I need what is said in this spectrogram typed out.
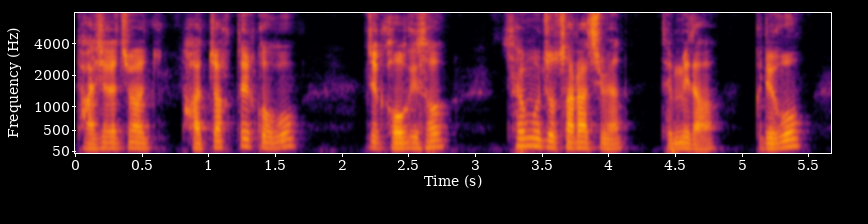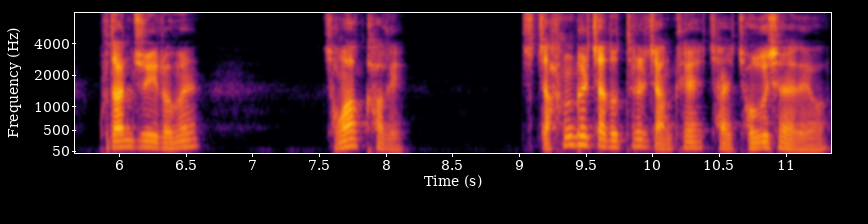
다 아시겠지만 다 쫙 뜰 거고 이제 거기서 설문조사를 하시면 됩니다. 그리고 구단주 이름을 정확하게 진짜 한 글자도 틀리지 않게 잘 적으셔야 돼요.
